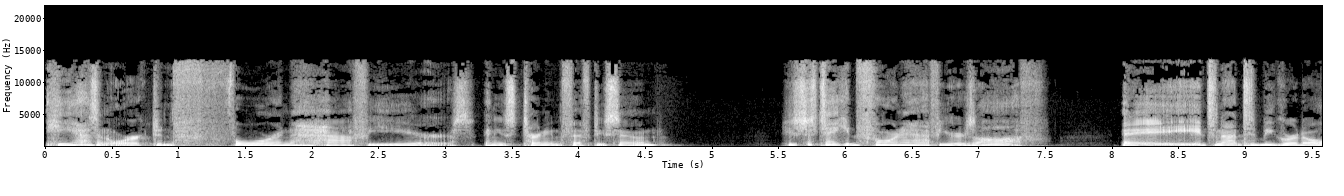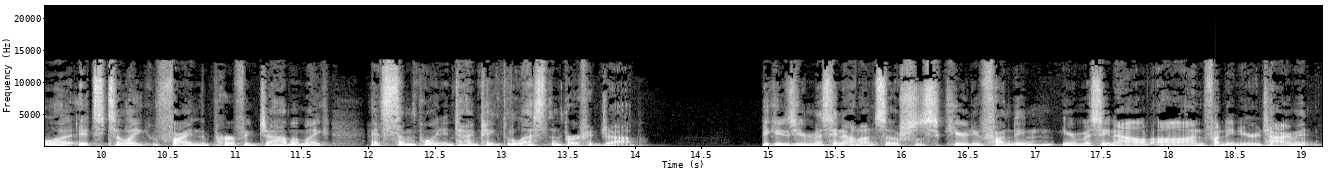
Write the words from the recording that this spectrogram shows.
he hasn't worked in four and a half years and he's turning 50 soon. He's just taking four and a half years off. And it's not to be granola, it's to like find the perfect job. I'm like, at some point in time, take the less than perfect job because you're missing out on Social Security funding, you're missing out on funding your retirement,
